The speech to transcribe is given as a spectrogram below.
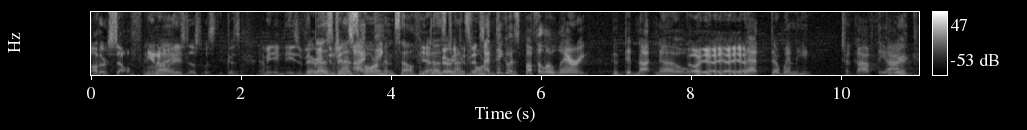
other self. You know, Right. he's just was because I mean, he's He very does convincing. transform think- himself. He Yeah, does very transform. convincing. I think it was Buffalo Larry who did not know oh yeah, yeah, yeah. that uh, when he took off the, the eye- wig.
